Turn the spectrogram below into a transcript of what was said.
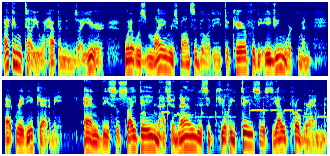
I can tell you what happened in Zaire when it was my responsibility to care for the aging workmen at Raytheon Academy and the Société Nationale de Sécurité Sociale program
